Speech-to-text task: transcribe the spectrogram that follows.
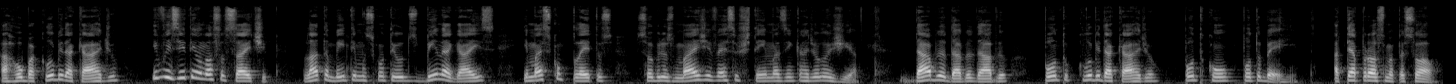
arroba Clube da Cardio, e visitem o nosso site Lá também temos conteúdos bem legais e mais completos sobre os mais diversos temas em cardiologia. www.clubedacardio.com.br. Até a próxima, pessoal!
